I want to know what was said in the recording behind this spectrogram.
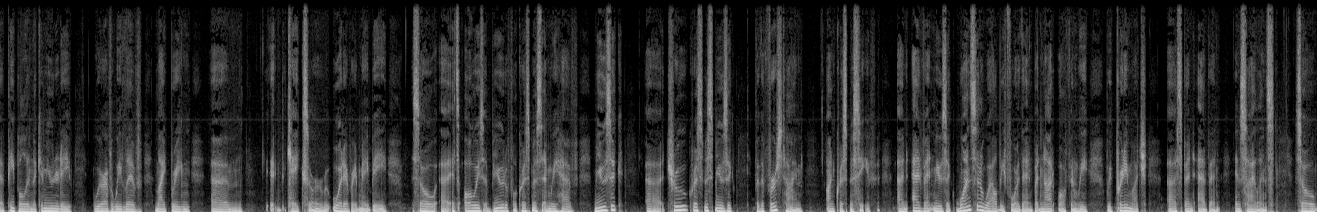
uh, people in the community, wherever we live, might bring um, cakes or whatever it may be. So uh, it's always a beautiful Christmas, and we have music, uh, true Christmas music, for the first time on Christmas Eve. And Advent music once in a while before then, but not often. We we pretty much uh, spend Advent in silence. So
